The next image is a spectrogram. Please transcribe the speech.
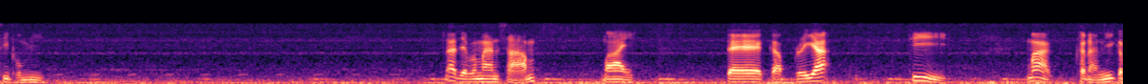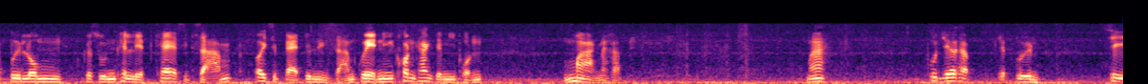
ที่ผมมี น่าจะประมาณสามไมล์แต่กับระยะที่มาก ขนาดนี้กับปืนลมกระสุนเพลเลตแค่ 13เอ้ย18.13 เกรดนี้ค่อนข้างจะมีผลมากนะครับ มา พูดเยอะครับ เก็บปืนสี่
